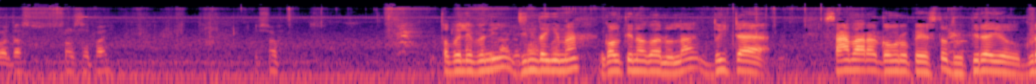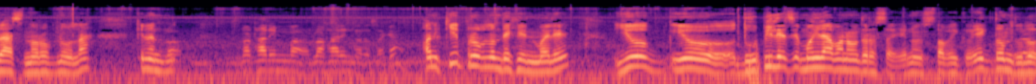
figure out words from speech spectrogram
गर्दा सरसफाइ यसो तपाईँले पनि जिन्दगीमा गल्ती नगर्नु होला दुईटा साँबा र गहुँ रोपे जस्तो धुपी र यो गुराँस नरोप्नु होला किन अनि के प्रब्लम देखेँ मैले? यो यो धुपीले चाहिँ मैला बनाउँदो रहेछ। हेर्नुहोस् तपाईँको एकदम धुलो।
